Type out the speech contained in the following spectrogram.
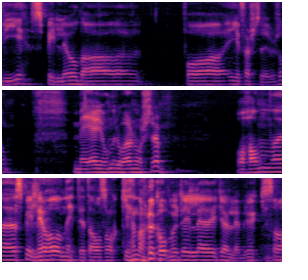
vi spiller jo da på, i førstedivisjon med Jon Roar Nordstrøm. Og han eh, spiller jo 90-tallshockey når det kommer til eh, køllebruk. Så,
